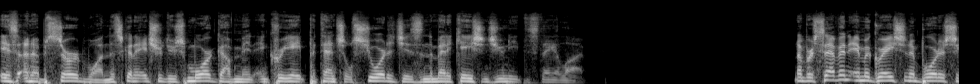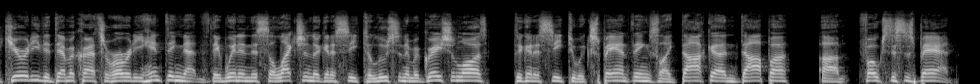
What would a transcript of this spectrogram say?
is an absurd one that's going to introduce more government and create potential shortages in the medications you need to stay alive. Number seven, immigration and border security. The Democrats are already hinting that if they win in this election, they're going to seek to loosen immigration laws. They're going to seek to expand things like DACA and DAPA. Um, folks, this is bad.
